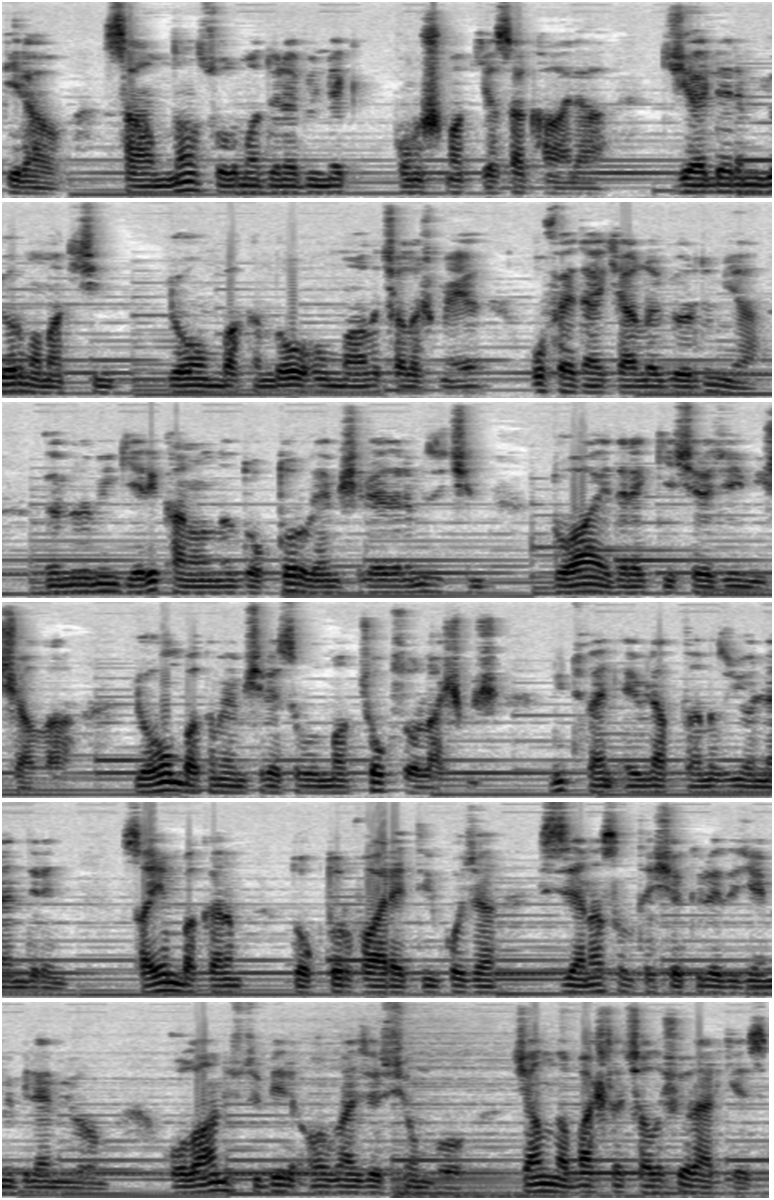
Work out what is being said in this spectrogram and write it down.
pilav. Sağımdan soluma dönebilmek, konuşmak yasak hala. Ciğerlerimi yormamak için yoğun bakımda o hummalı çalışmayı, o fedakarlığı gördüm ya. Ömrümün geri kalanını doktor ve hemşirelerimiz için dua ederek geçireceğim inşallah. Yoğun bakım hemşiresi bulmak çok zorlaşmış. Lütfen evlatlarınızı yönlendirin. Sayın Bakanım, Doktor Fahrettin Koca size nasıl teşekkür edeceğimi bilemiyorum. Olağanüstü bir organizasyon bu. Canla başla çalışıyor herkes.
